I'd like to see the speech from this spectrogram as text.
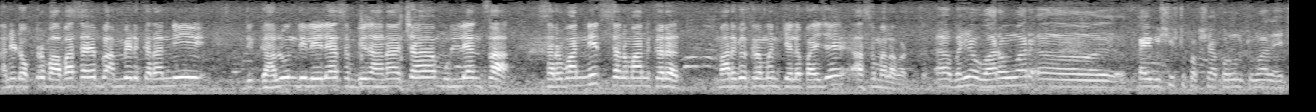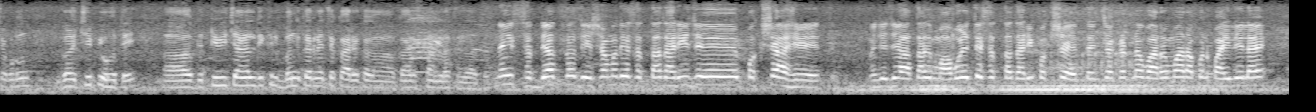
आणि डॉक्टर बाबासाहेब आंबेडकरांनी दि- घालून दिलेल्या संविधानाच्या मूल्यांचा सर्वांनीच सन्मान करत मार्गक्रमण केलं पाहिजे असं मला वाटतं. भैया वारंवार काही विशिष्ट पक्षाकडून किंवा याच्याकडून गळचेपी होते. टी व्ही चॅनल देखील बंद करण्याचं कार्य कारस्थानला जातं. नाही सध्याच देशामध्ये सत्ताधारी जे पक्ष आहेत म्हणजे जे आता मावळते सत्ताधारी पक्ष आहेत त्यांच्याकडनं वारंवार आपण पाहिलेलं आहे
